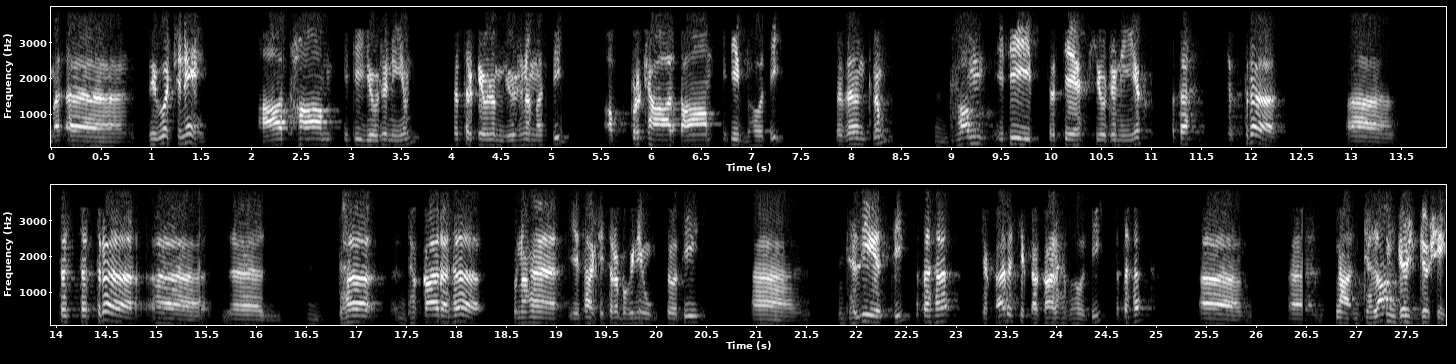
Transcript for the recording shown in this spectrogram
द्विवचने आथाम् इति योजनीयं। तत्र केवलं योजनम् अस्ति अपृच्छाताम् इति भवति। तदनन्तरं ध्वम् इति प्रत्ययः योजनीयः। अतः तत्र तत्र ध, धकारः पुनः यथा चित्रभगिनी उक्तवती झलि अस्ति। अतः चकारस्य ककारः भवति। अतः झलां झष् झषि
